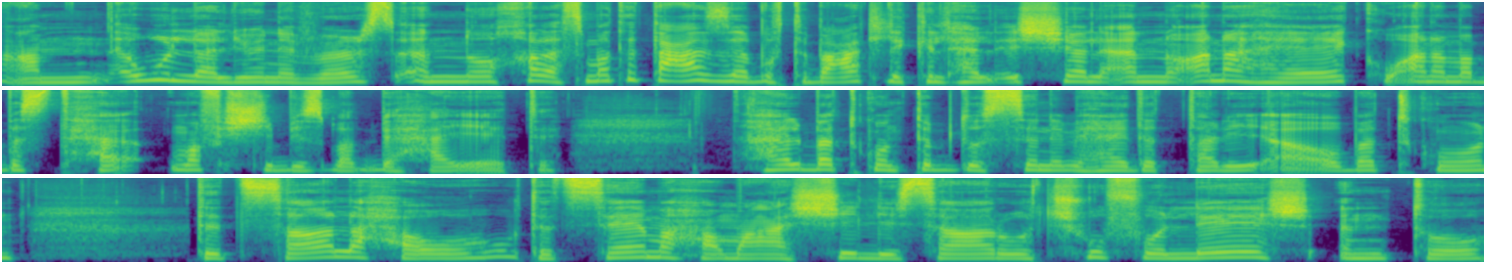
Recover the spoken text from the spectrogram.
عم نقول لل universe إنه خلص ما تتعذب وتبعت لي كل هالأشياء لأنه أنا هيك وأنا ما بستحق وما في شي بيزبط بحياتي. هل بدكم تبدوا السنة بهيدي الطريقة أو بدكم تتصالحوا وتتسامحوا مع الشي اللي صار وتشوفوا ليش انتو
